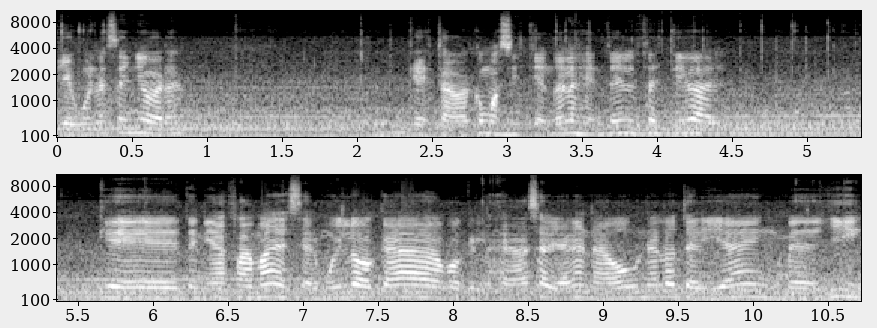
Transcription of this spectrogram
Llegó una señora que estaba como asistiendo a la gente en el festival que tenía fama de ser muy loca porque la jeva se había ganado una lotería en Medellín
